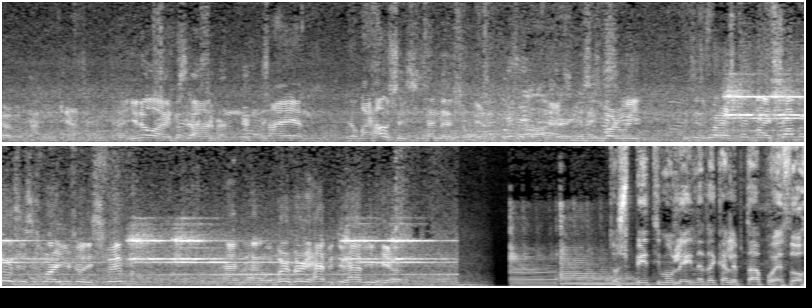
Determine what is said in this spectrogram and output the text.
no. Uh, you know, I, uh, I, uh, you know, my house is 10 minutes from here. Yes, this is where we, this is where I spend my summers. This is where I usually swim, and uh, we're very, very happy to have you here. Το σπίτι μου λέει είναι 10 λεπτά από εδώ.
